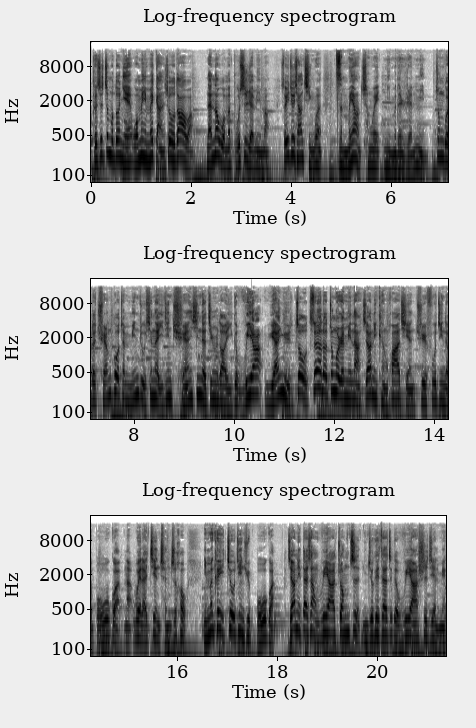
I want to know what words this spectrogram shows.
可是这么多年我们也没感受到啊。难道我们不是人民吗？所以就想请问，怎么样成为你们的人民？中国的全过程民主现在已经全新的进入到一个 VR 元宇宙。所有的中国人民呢，只要你肯花钱去附近的博物馆，那未来建成之后，你们可以就近去博物馆。只要你带上 VR 装置，你就可以在这个 VR 世界里面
